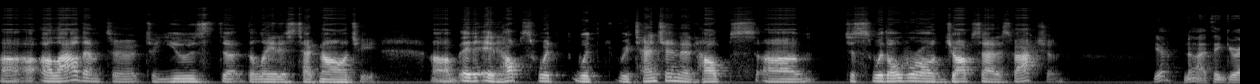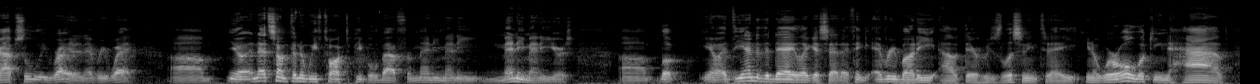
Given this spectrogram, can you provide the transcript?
uh, allow them to, to use the, the latest technology. Um, it, it helps with, with retention. It helps um, just with overall job satisfaction. Yeah, no, I think you're absolutely right in every way. Um, you know, and that's something that we've talked to people about for many, many, many, many years. Um, look, you know, at the end of the day, like I said, I think everybody out there who's listening today, you know, we're all looking to have –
